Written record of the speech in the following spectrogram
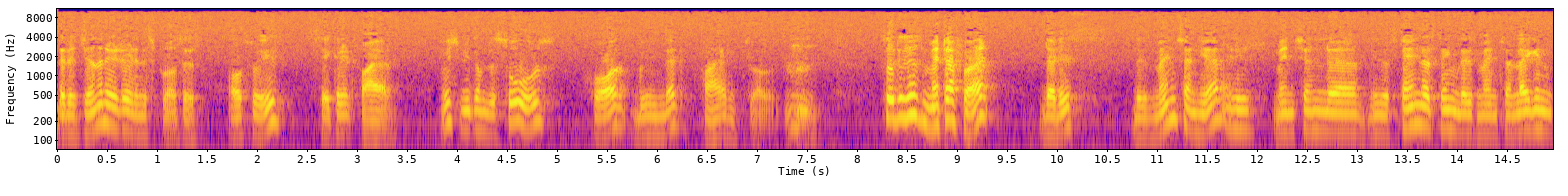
that is generated in this process also is sacred fire, which becomes the source for doing that fire ritual. so this is metaphor that is that is mentioned here and is mentioned uh, is a standard thing that is mentioned like in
